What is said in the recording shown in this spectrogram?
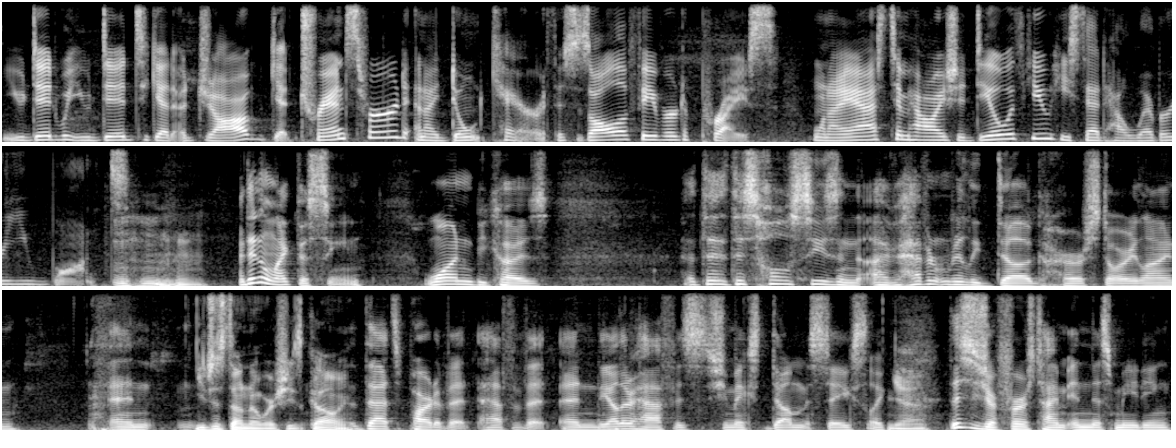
You did what you did to get a job, get transferred, and I don't care. This is all a favor to Price. When I asked him how I should deal with you, he said, however you want. Mm-hmm. Mm-hmm. I didn't like this scene. One because th- this whole season I haven't really dug her storyline, and you just don't know where she's going. that's part of it, half of it, and the other half is she makes dumb mistakes. Like, Yeah. this is your first time in this meeting.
